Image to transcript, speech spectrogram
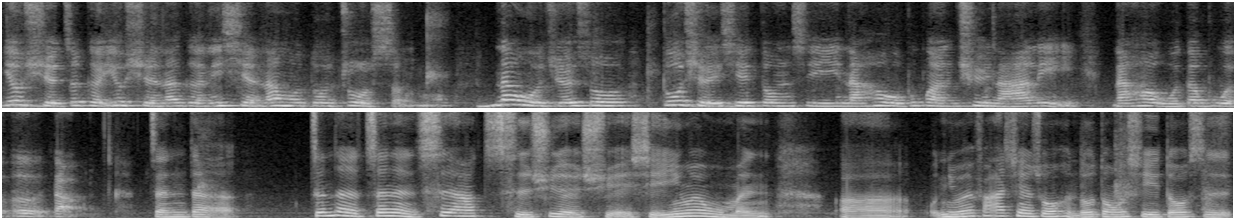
又学这个又学那个，你学那么多做什么？那我觉得说多学一些东西，然后我不管去哪里，然后我都不会饿到。真的，真的，真的是要持续的学习，因为我们。呃，你会发现说很多东西都是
